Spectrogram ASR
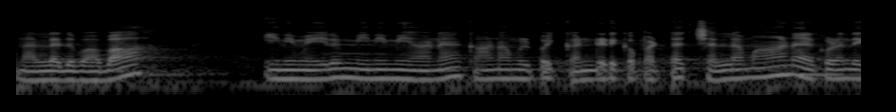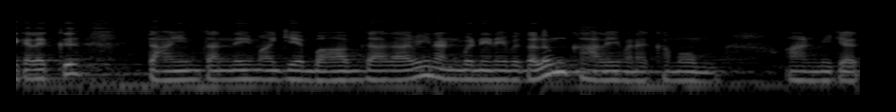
நல்லது பாபா. இனிமேலும் இனிமையான காணாமல் போய் கண்டெடுக்கப்பட்ட செல்லமான குழந்தைகளுக்கு தாயும் தந்தையும் ஆகிய பாப் தாதாவின் அன்பு நினைவுகளும் காலை வணக்கமும். ஆன்மீக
